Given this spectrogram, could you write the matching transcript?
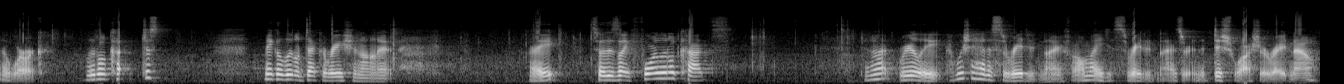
It'll work. A little cut, just make a little decoration on it. Right? So there's like four little cuts. They're not really, I wish I had a serrated knife. All my serrated knives are in the dishwasher right now.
